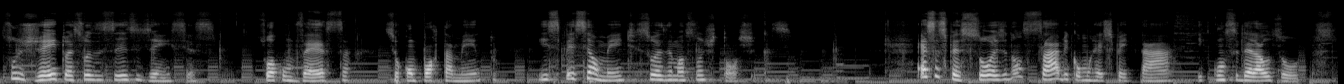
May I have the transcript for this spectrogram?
sujeito às suas exigências, sua conversa, seu comportamento e especialmente suas emoções tóxicas. Essas pessoas não sabem como respeitar e considerar os outros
